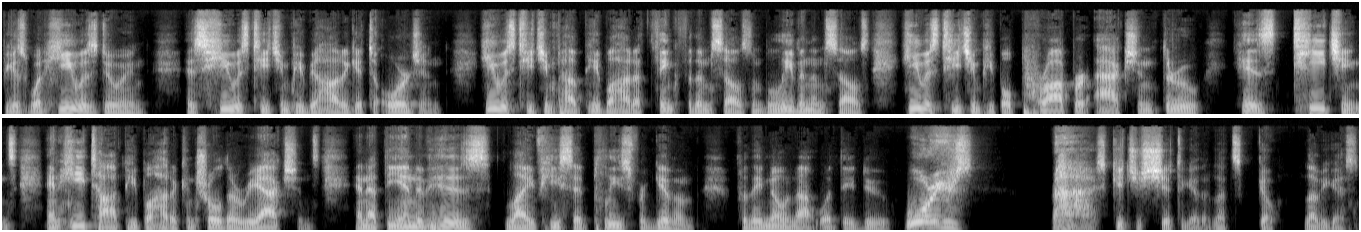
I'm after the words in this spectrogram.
because what he was doing is he was teaching people how to get to origin. He was teaching people how to think for themselves and believe in themselves. He was teaching people proper action through his teachings, and he taught people how to control their reactions. And at the end of his life, he said, Please forgive them, for they know not what they do. Warriors, ah, get your shit together. Let's go. Love you guys.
